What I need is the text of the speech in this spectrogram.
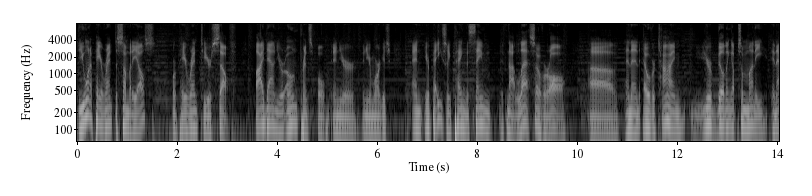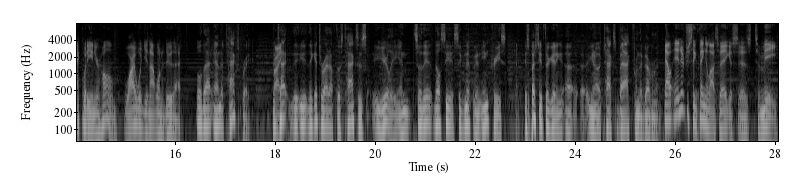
do you want to pay rent to somebody else or pay rent to yourself? Buy down your own principal in your in your mortgage, and you're basically paying the same, if not less, overall. Uh, and then over time, you're building up some money in equity in your home. Why would you not want to do that? Well, that and the tax break. The Right. ta- they they get to write off those taxes yearly, and so they, they'll see a significant increase, especially if they're getting a, a, you know a tax back from the government. Now, an interesting thing in Las Vegas is, to me,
